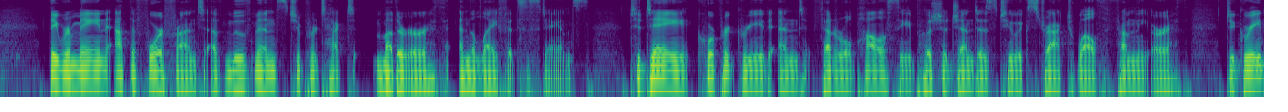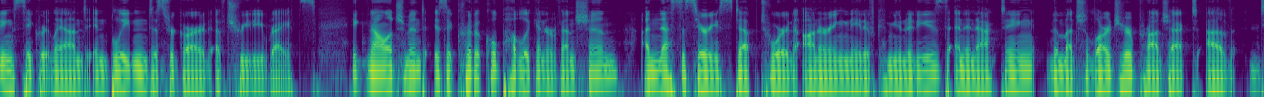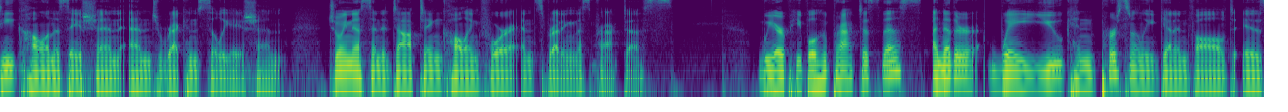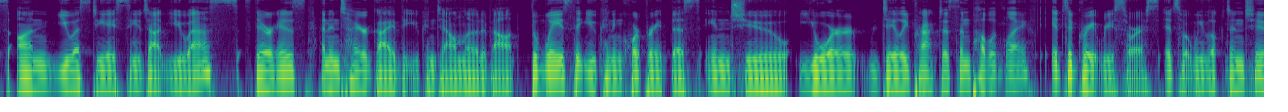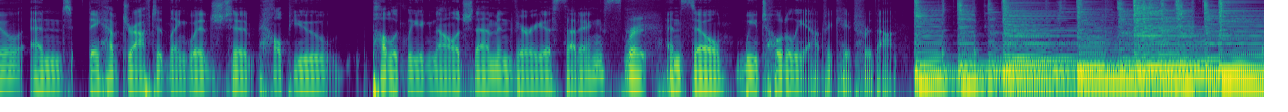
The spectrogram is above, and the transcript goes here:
They remain at the forefront of movements to protect Mother Earth and the life it sustains. Today, corporate greed and federal policy push agendas to extract wealth from the earth, degrading sacred land in blatant disregard of treaty rights. Acknowledgement is a critical public intervention, a necessary step toward honoring Native communities and enacting the much larger project of decolonization and reconciliation. Join us in adopting, calling for, and spreading this practice. We are people who practice this. Another way you can personally get involved is on usdac.us. There is an entire guide that you can download about the ways that you can incorporate this into your daily practice in public life. It's a great resource. It's what we looked into, and they have drafted language to help you publicly acknowledge them in various settings. Right. And so we totally advocate for that.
